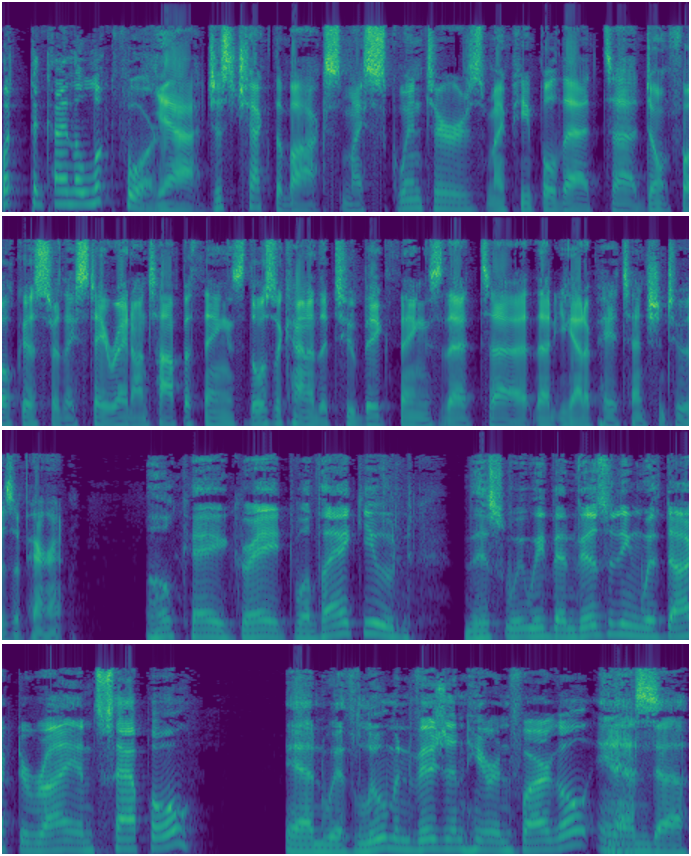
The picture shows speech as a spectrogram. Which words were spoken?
what to kind of look for. Yeah, just check the box. My squinters, my people that uh, don't focus or they stay right on top of things. Those are kind of the two big things that uh, that you got to pay attention to as a parent. Okay, great. Well, thank you. This we've been visiting with Dr. Ryan Sappo and with Lumen Vision here in Fargo, and yes. uh,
